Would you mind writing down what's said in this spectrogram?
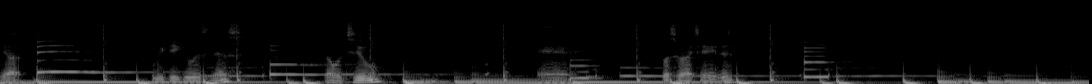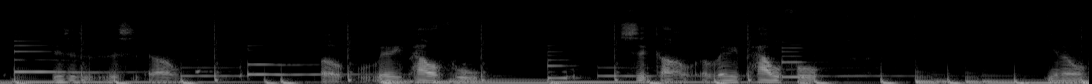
you got ridiculousness. Number two, and what's what I tell you? This, this is this um a very powerful sitcom, a very powerful, you know,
